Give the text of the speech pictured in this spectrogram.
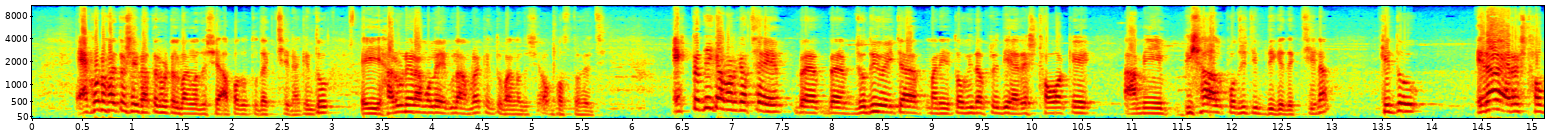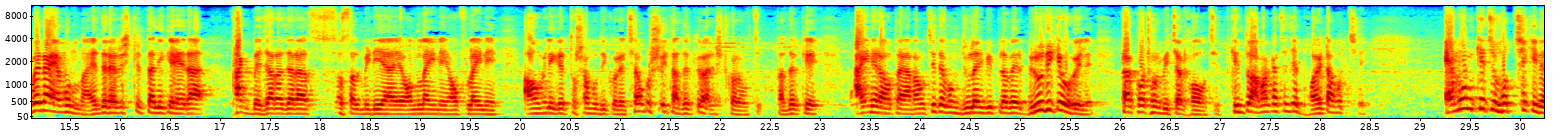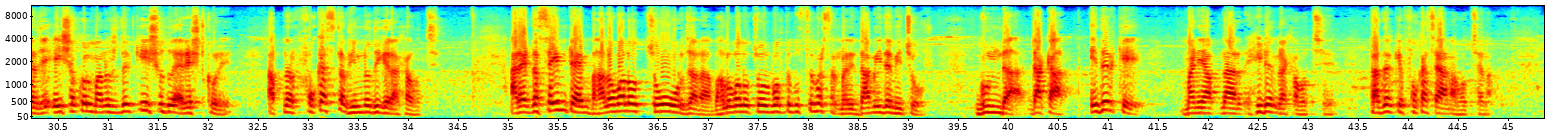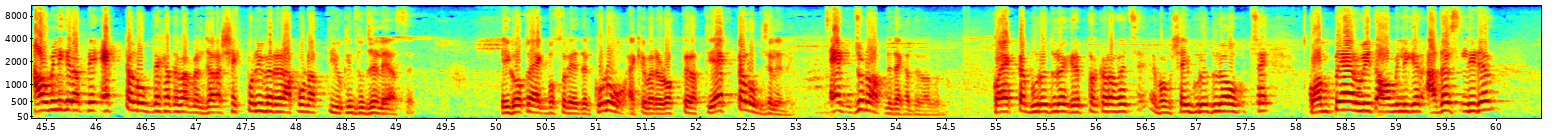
এখন হয়তো সেই ভাতের হোটেল বাংলাদেশে আপাতত দেখছি না, কিন্তু এই হারুনের আমলে এগুলো আমরা কিন্তু বাংলাদেশে অভ্যস্ত হয়েছি। একটা দিক আমার কাছে যদিও এইটা মানে তহিদ আফ্রিদি অ্যারেস্ট হওয়াকে আমি বিশাল পজিটিভ দিকে দেখছি না, কিন্তু এরা অ্যারেস্ট হবে না এমন না। এদের অ্যারেস্টের তালিকায় এরা থাকবে। যারা যারা সোশ্যাল মিডিয়ায় অনলাইনে অফলাইনে আওয়ামী লীগের তোষামুদি করেছে, অবশ্যই তাদেরকেও অ্যারেস্ট করা উচিত। তাদেরকে আইনের আওতায় আনা উচিত এবং জুলাই বিপ্লবের বিরোধী কেউ হইলে তার কঠোর বিচার হওয়া উচিত। কিন্তু আমার কাছে যে ভয়টা হচ্ছে এমন কিছু হচ্ছে কিনা যে এই সকল মানুষদেরকেই শুধু অ্যারেস্ট করে আপনার ফোকাসটা ভিন্ন দিকে রাখা হচ্ছে। আর এট দ্য সেম টাইম ভালো ভালো চোর যারা, ভালো ভালো চোর বলতে বুঝতে পারছেন? মানে দামি দামি চোর, গুন্ডা, ডাকাত, এদেরকে মানে আপনার হিডেন রাখা হচ্ছে। তাদেরকে ফোকাসে আনা হচ্ছে না। আওয়ামী লীগের আপনি একটা লোক দেখাতে পারবেন যারা শেখ পরিবারের আপন আত্মীয় কিন্তু জেলে আছে। এই গত এক বছরে এদের কোনো একেবারে রক্তের আত্মীয়, একটা লোক জেলে নেই। একজনও আপনি দেখাতে পারবেন কয়েকটা বুড়ো দূরে গ্রেপ্তার করা হয়েছে এবং সেই বুড়ো দূরেও হচ্ছে কম্পেয়ার উইথ আওয়ামী লীগের আদার্স লিডার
